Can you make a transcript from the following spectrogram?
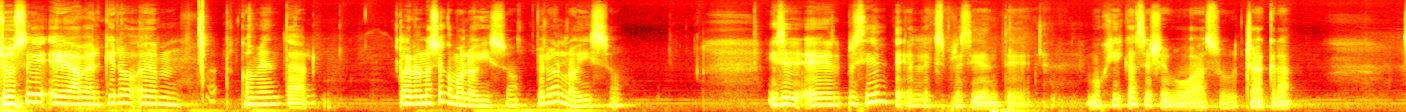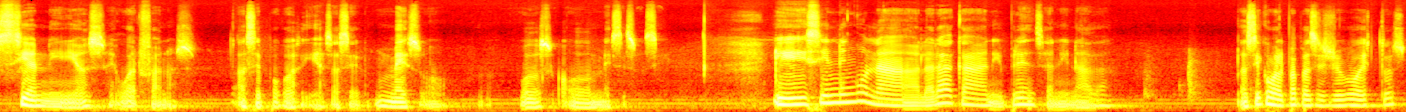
Yo sé, eh, a ver, quiero em, comentar. Claro, no sé cómo lo hizo, pero él lo hizo. Y se- el presidente, el expresidente Mujica se llevó a su chacra 100 niños huérfanos hace pocos días, hace un mes o, dos, o dos meses o así. Y sin ninguna laraca, ni prensa, ni nada. Así como el Papa se llevó estos,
